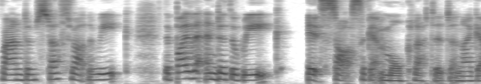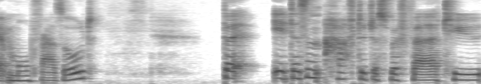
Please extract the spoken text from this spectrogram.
random stuff throughout the week, that by the end of the week, it starts to get more cluttered and I get more frazzled. But it doesn't have to just refer to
